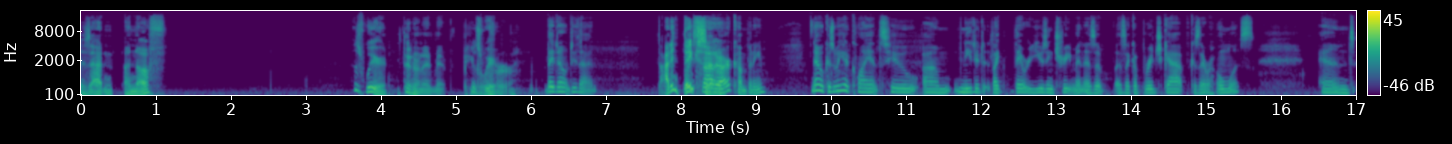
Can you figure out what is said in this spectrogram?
Is that enough? It was weird. They don't admit people weird. for. they don't do that. I didn't At think least so. not at our company. No, because we had clients who um, needed like they were using treatment as a as like a bridge gap because they were homeless, and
